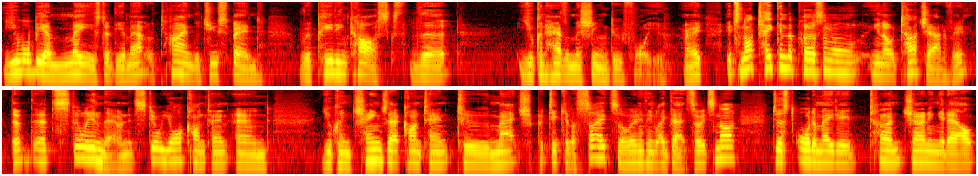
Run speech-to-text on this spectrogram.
you will be amazed at the amount of time that you spend repeating tasks that you can have a machine do for you, right? It's not taking the personal, you know, touch out of it. That that's still in there and it's still your content and you can change that content to match particular sites or anything like that. So it's not just automated turn churning it out,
